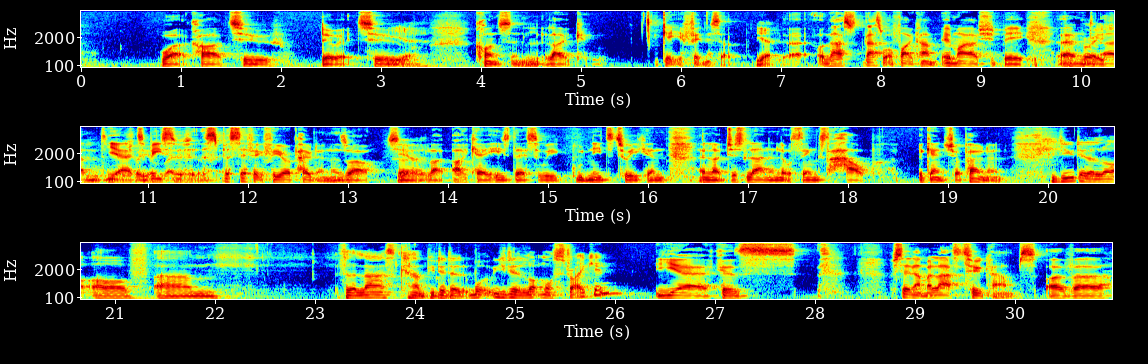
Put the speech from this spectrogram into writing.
work hard, to do it, to Yeah. constantly, like, get your fitness up. Yeah. Uh, that's that's what a fight camp in my eyes should be. And, um, to yeah, sure to be you're ready s- for the night. specific for your opponent as well. So Yeah. like, okay, he's this, so we, we need to tweak and and like just learning little things to help against your opponent. You did a lot of um, for the last camp. You did a you did a lot more striking. Yeah, because saying that my last two camps, I've uh,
